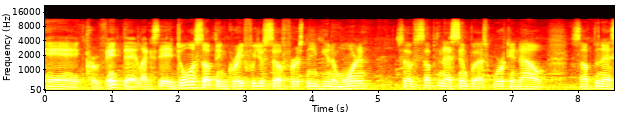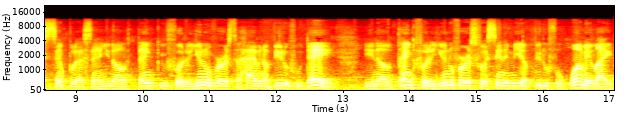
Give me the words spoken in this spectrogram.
And prevent that. Like I said, doing something great for yourself first thing in the morning. So something as simple as working out, something as simple as saying, you know, thank you for the universe to having a beautiful day. You know, thank you for the universe for sending me a beautiful woman. Like,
